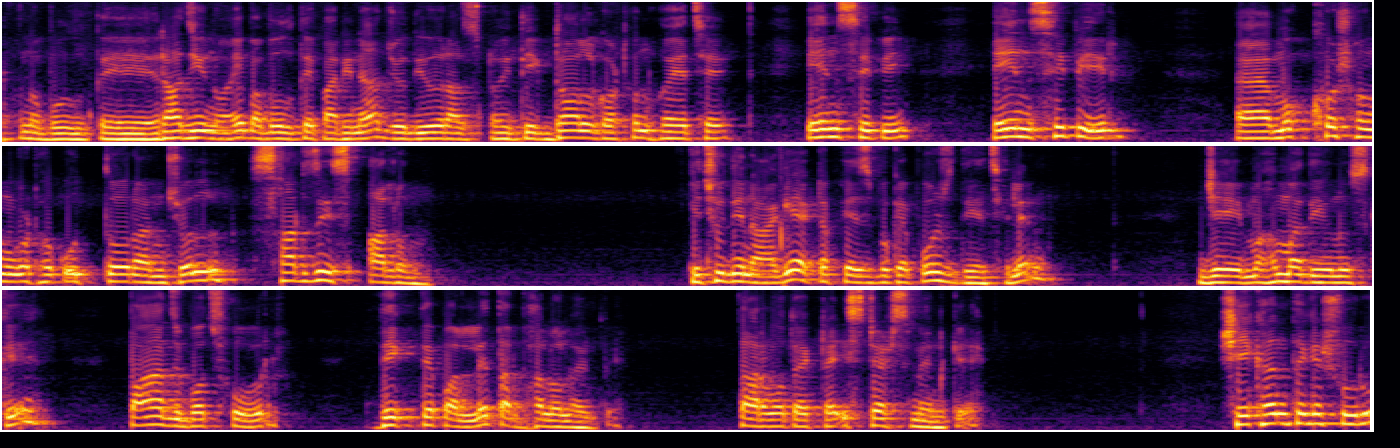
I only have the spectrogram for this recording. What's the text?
এখনও বলতে রাজি নয় বা বলতে পারি না, যদিও রাজনৈতিক দল গঠন হয়েছে। এনসিপি, এনসিপির মুখ্য সংগঠক উত্তরাঞ্চল সার্জিস আলম। কিছুদিন আগে একটা ফেসবুকে পোস্ট দিয়েছিলেন যে মোহাম্মদ ইউনুসকে পাঁচ বছর দেখতে পারলে তার ভালো লাগবে, তার মতো একটা স্টেটসম্যানকে সেখান থেকে শুরু,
